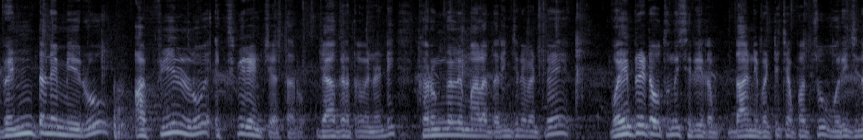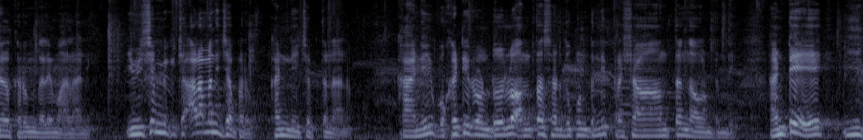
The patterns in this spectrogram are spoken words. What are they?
వెంటనే మీరు ఆ ఫీల్ను ఎక్స్పీరియన్స్ చేస్తారు. జాగ్రత్తగా వినండి కరుంగలి మాల ధరించిన వెంటనే వైబ్రేట్ అవుతుంది శరీరం. దాన్ని బట్టి చెప్పచ్చు ఒరిజినల్ కరుంగలిమాల అని ఈ విషయం మీకు చాలామంది చెప్పరు కానీ నేను చెప్తున్నాను. కానీ ఒకటి రెండు రోజుల్లో అంతా సర్దుకుంటుంది ప్రశాంతంగా ఉంటుంది. అంటే ఈ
